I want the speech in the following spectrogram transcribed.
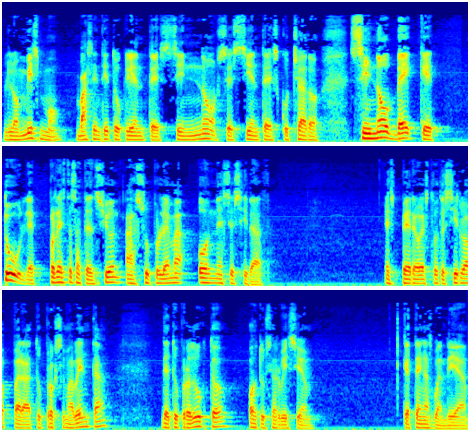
Lo mismo va a sentir tu cliente si no se siente escuchado, si no ve que tú le prestas atención a su problema o necesidad. Espero esto te sirva para tu próxima venta de tu producto o tu servicio. Que tengas buen día.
